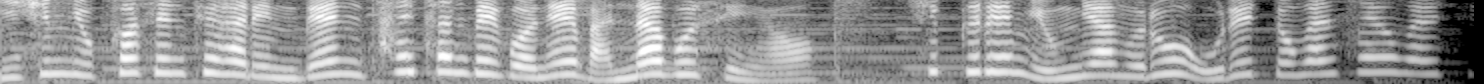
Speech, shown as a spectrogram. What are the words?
26% 할인된 8,100원에 만나보세요. 10g 용량으로 오랫동안 사용할 수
